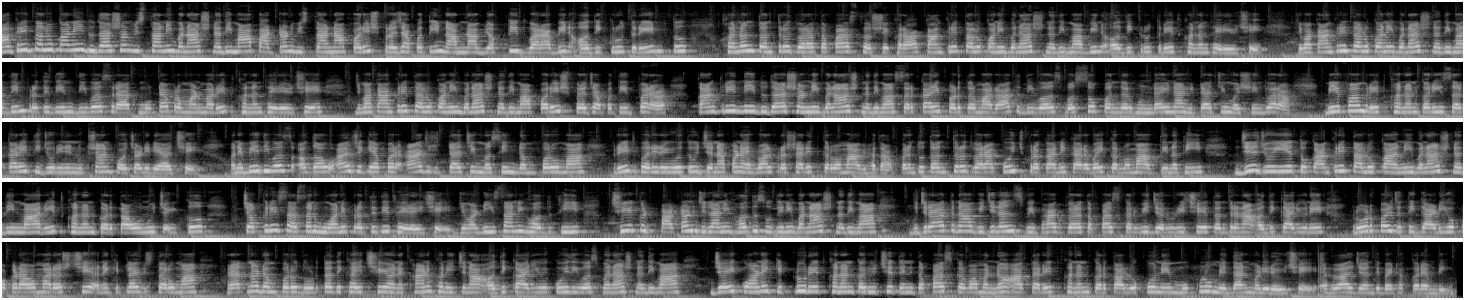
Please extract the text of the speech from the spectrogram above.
કાંકરેજ તાલુકાની દુધાસણ વિસ્તારની બનાસ નદીમાં પાટણ વિસ્તારના પરેશ પ્રજાપતિ નામના વ્યક્તિ દ્વારા બિન અધિકૃત રેત ખનન તંત્ર દ્વારા તપાસ થશે ખરા. કાંકરેજ તાલુકાની બનાસ નદીમાં બિન અધિકૃત રેત ખનન થઈ રહ્યું છે. જેમાં કાંકરેજ તાલુકાની બનાસ નદીમાં દિન પ્રતિદિન દિવસ રાત મોટા પ્રમાણમાં રેત ખનન થઈ રહ્યું છે. જેમાં કાંકરેજ તાલુકાની બનાસ નદીમાં પરેશ પ્રજાપતિ દ્વારા કાંકરેજની દુધાસણની બનાસ નદીમાં સરકારી પડતરમાં રાત દિવસ બસો પંદર હુંડાઈના હિટાચી મશીન દ્વારા બેફામ રેત ખનન કરી સરકારી તિજોરીને નુકસાન પહોંચાડી રહ્યા છે. અને બે દિવસ અગાઉ આ જગ્યા પર આ જ હિટાચી મશીન ડમ્પરોમાં રેત ભરી રહ્યું હતું. જેના પણ અહેવાલ પ્રસારિત કરવામાં આવ્યા હતા. પરંતુ તંત્ર દ્વારા કોઈ જ પ્રકારની કાર્યવાહી કરવામાં આવતી નથી. જે જોઈએ તો કાંકરી તાલુકાની બનાસ નદીમાં રેત ખનન કરતાઓનું એક ચક્રી શાસન હોવાની પ્રતીતિ થઈ રહી છે, જેમાં ડીસાની હદથી છેક પાટણ જિલ્લાની હદ સુધીની બનાસ નદીમાં ગુજરાતના વિજિલન્સ વિભાગ દ્વારા તપાસ કરવી જરૂરી છે. તંત્રના અધિકારીઓને રોડ પર જતી ગાડીઓ પકડાવવામાં રસ છે અને કેટલાય વિસ્તારોમાં રાતના ડમ્પરો દોડતા દેખાય છે અને ખાણ ખનીજના અધિકારીઓએ કોઈ દિવસ બનાસ નદીમાં જઈ કોણે કેટલું રેત ખનન કર્યું છે તેની તપાસ કરવામાં ન આવતા રેત ખનન કરતા લોકોને મોકળું મેદાન મળી રહ્યું છે. અહેવાલ જયંતિભાઈ ઠક્કર એમડી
